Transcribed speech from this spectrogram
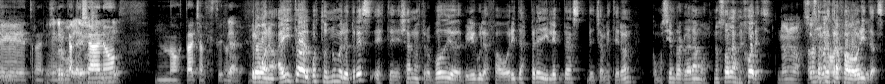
eh, en castellano, inglés. No está Charlize Theron. Claro. Pero bueno, ahí estaba el puesto número 3, este, ya nuestro podio de películas favoritas predilectas de Charlize Theron. Como siempre aclaramos, no son las mejores, No, no. son, Son nuestras favoritas.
